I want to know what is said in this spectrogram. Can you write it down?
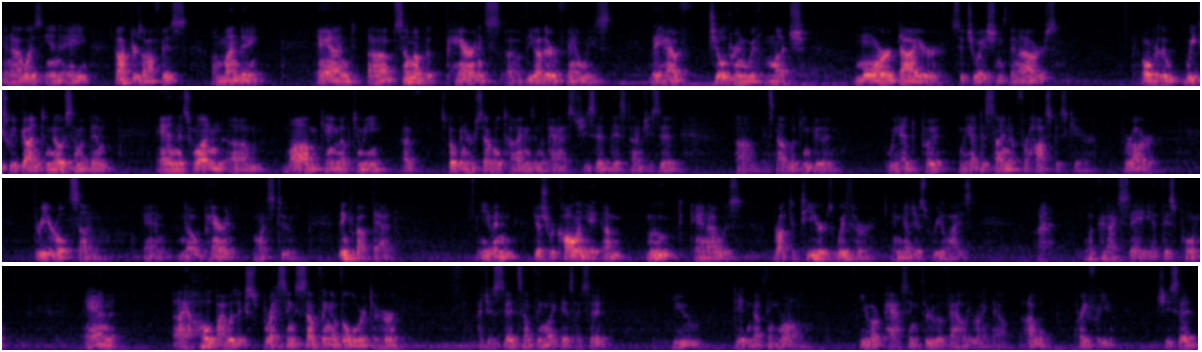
and I was in a doctor's office on Monday, and um, some of the parents of the other families, they have children with much more dire situations than ours. Over the weeks, we've gotten to know some of them, and this one um, mom came up to me. I've spoken to her several times in the past. She said this time, she said, um, "It's not looking good. We had to put, we had to sign up for hospice care for our three-year-old son, and no parent wants to think about that. Even just recalling it, I'm moved, and I was brought to tears with her, and I just realized, what could I say at this point? And I hope I was expressing something of the Lord to her. I just said something like this. I said, You did nothing wrong. You are passing through a valley right now. I will pray for you. She said,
